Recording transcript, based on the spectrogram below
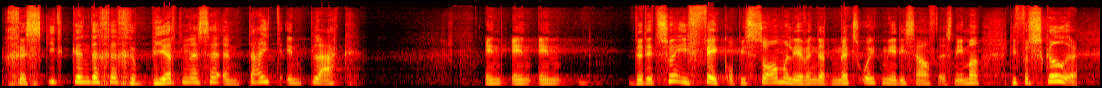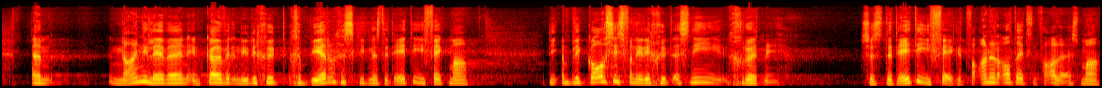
geskiedkundige gebeurtenisse in tyd en plek. En en en dit het so effek op die samelewing dat niks ooit meer dieselfde is nie, maar die verskil is um 9/11 en COVID en hierdie goed gebeur in geskiedenis, dit het 'n effek, maar die implikasies van hierdie goed is nie groot nie. Soos dit het 'n effek, dit verander altyd en vir alles, maar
